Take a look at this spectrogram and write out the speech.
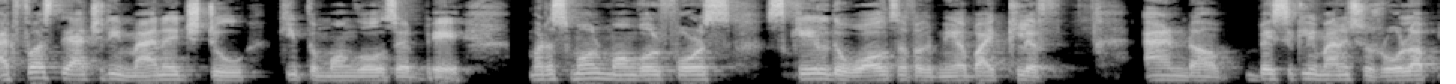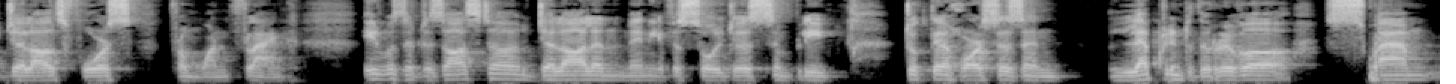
At first, they actually managed to keep the Mongols at bay, but a small Mongol force scaled the walls of a nearby cliff and uh, basically managed to roll up Jalal's force from one flank. It was a disaster. Jalal and many of his soldiers simply took their horses and leapt into the river, swam,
